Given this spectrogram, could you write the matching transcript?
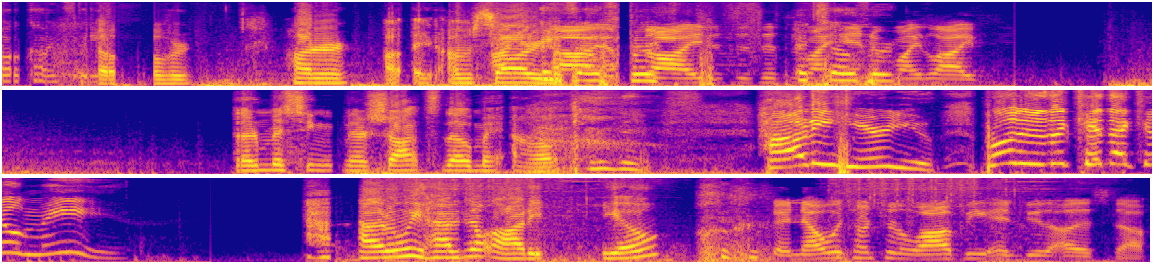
run. Coming for you. Oh, over, Hunter. I, I'm sorry. It's Sorry, I'm over. sorry. This is, this is It's my end over. of my life. They're missing their shots though, man. Oh. How'd he hear you? Bro, this is the kid that killed me. How do we have no audio? Okay, now return to the lobby and do the other stuff.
